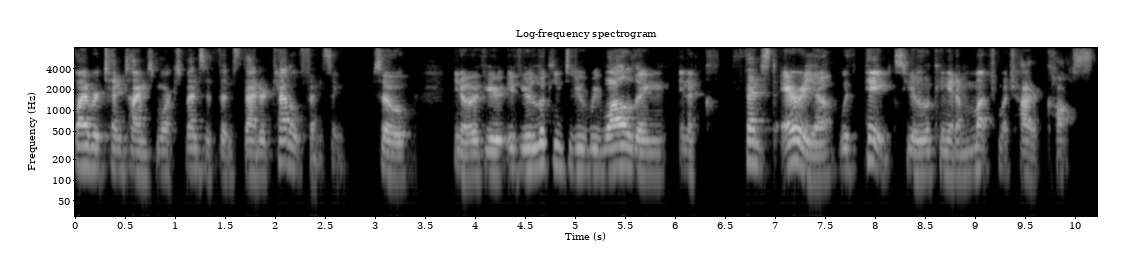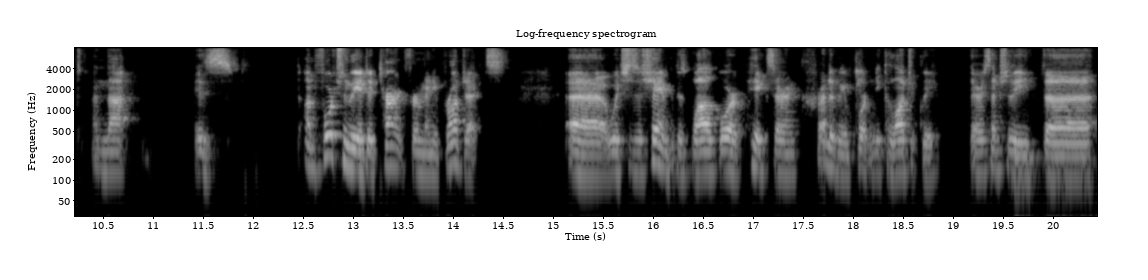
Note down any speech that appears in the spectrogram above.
five or 10 times more expensive than standard cattle fencing. So, you know, if you're if you're looking to do rewilding in a fenced area with pigs, you're looking at a much, much higher cost. And that is unfortunately a deterrent for many projects, uh, which is a shame because wild boar pigs are incredibly important ecologically. They're essentially the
